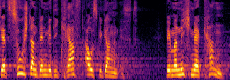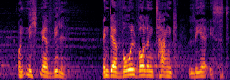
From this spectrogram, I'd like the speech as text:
Der Zustand, wenn mir die Kraft ausgegangen ist, wenn man nicht mehr kann und nicht mehr will, wenn der Wohlwollentank leer ist,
